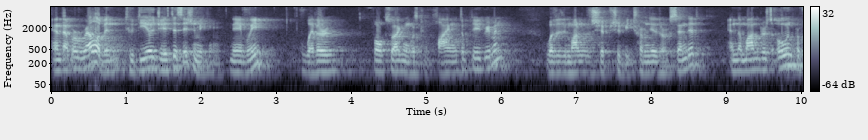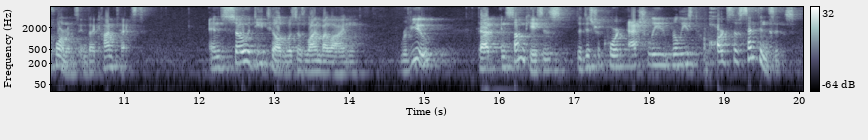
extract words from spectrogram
and that were relevant to DOJ's decision making, namely whether Volkswagen was complying with the plea agreement, whether the monitorship should be terminated or extended, and the monitor's own performance in that context. And so detailed was this line by line review that in some cases the district court actually released parts of sentences,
